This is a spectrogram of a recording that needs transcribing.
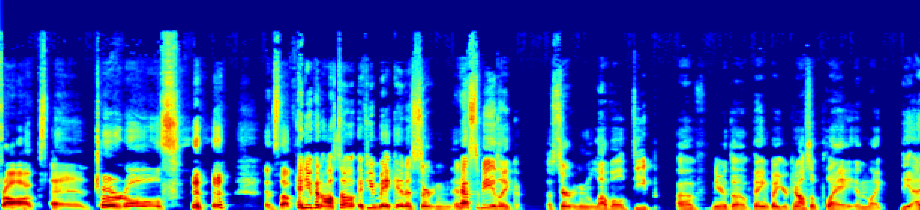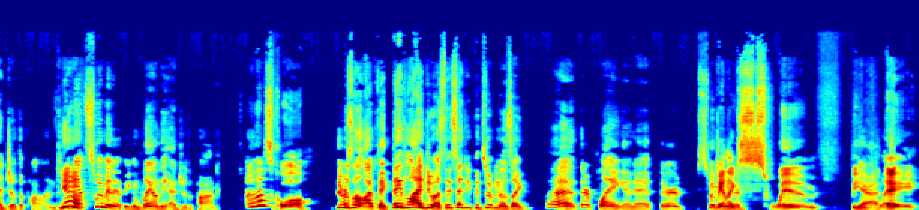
frogs and turtles and stuff And you can also, if you make it a certain, it has to be like a certain level deep of near the thing, but you can also play in like the edge of the pond. You Yeah. can't swim in it, but you can play on the edge of the pond. Oh, that's cool. There was a lot of things. They lied to us. They said you could swim, and I was like, eh, they're playing in it. They're swimming like a swim, but Yeah. play.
